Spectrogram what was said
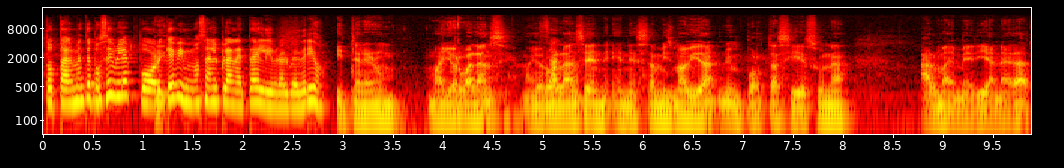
Totalmente posible porque Y- vivimos en el planeta del libre albedrío. Y tener un mayor balance, mayor Exacto. balance en, en esa misma vida, no importa si es una alma de mediana edad.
